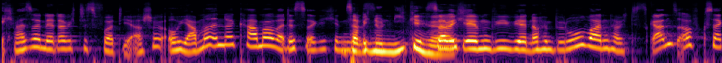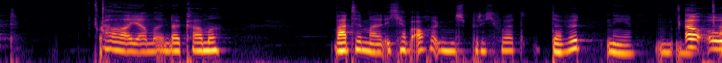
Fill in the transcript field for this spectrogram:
ich weiß auch nicht, ob ich das vor dir schon, oh Jammer in der Kammer, weil das sage ich in Das habe ich noch nie gehört. Das habe ich eben, wie wir noch im Büro waren, habe ich das ganz oft gesagt. Ah, Jammer in der Kammer. Warte mal, ich habe auch irgendein Sprichwort. Da wird. Nee. Oh, oh.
